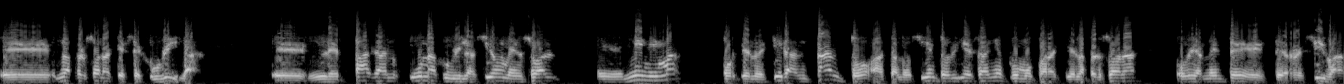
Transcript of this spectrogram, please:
eh, una persona que se jubila, eh, le pagan una jubilación mensual eh, mínima porque lo estiran tanto hasta los 110 años como para que la persona obviamente este, reciba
